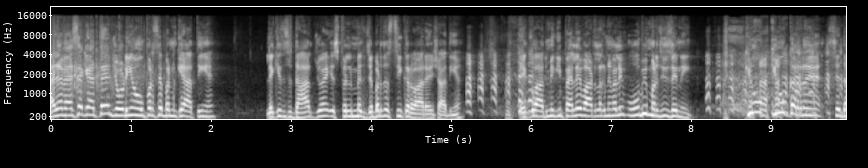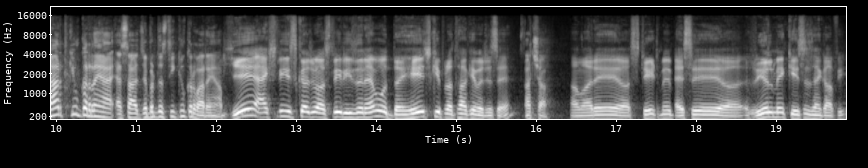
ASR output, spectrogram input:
अच्छा वैसे कहते हैं जोड़ियाँ ऊपर से बन के आती हैं लेकिन सिद्धार्थ जो है इस फ़िल्म में ज़बरदस्ती करवा रहे हैं शादियाँ। एक तो आदमी की पहले वाट लगने वाली वो भी मर्ज़ी से नहीं। क्यों क्यों कर रहे हैं? सिद्धार्थ क्यों कर रहे हैं ऐसा? ज़बरदस्ती क्यों करवा रहे हैं आप? ये एक्चुअली इसका जो असली रीजन है वो दहेज की प्रथा की वजह से है। अच्छा। हमारे स्टेट में ऐसे रियल में केसेस हैं काफ़ी।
